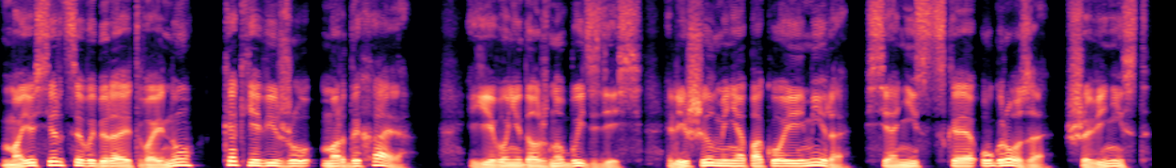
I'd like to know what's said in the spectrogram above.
Мое сердце выбирает войну, как я вижу Мордыхая. Его не должно быть здесь. Лишил меня покоя и мира. Сионистская угроза. Шовинист.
